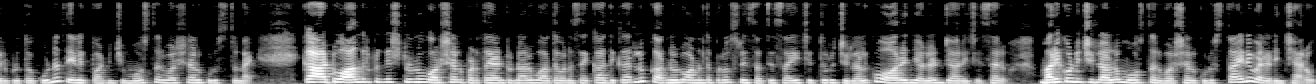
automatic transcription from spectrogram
మెరుపులతో కూడిన తేలికపాటి నుంచి మోస్తరు వర్షాలు కురుస్తున్నాయి. ఇక అటు ఆంధ్రప్రదేశ్లోనూ వర్షాలు పడతాయంటున్నారు వాతావరణ శాఖ అధికారులు. కర్నూలు అనంతపురం శ్రీ సత్యసాయి చిత్తూరు జిల్లాలకు ఆరెంజ్ అలర్ట్ జారీ చేశారు. మరికొన్ని జిల్లాల్లో మోస్తరు వర్షాలు కురుస్తాయని వెల్లడించారు.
